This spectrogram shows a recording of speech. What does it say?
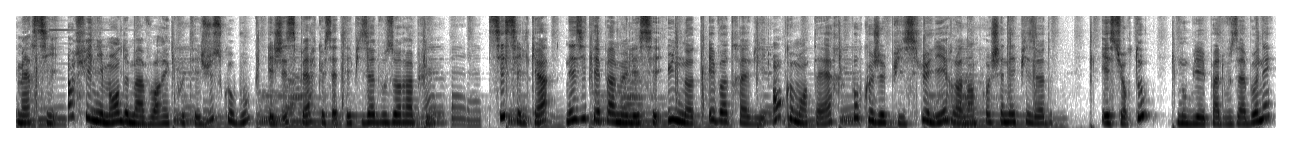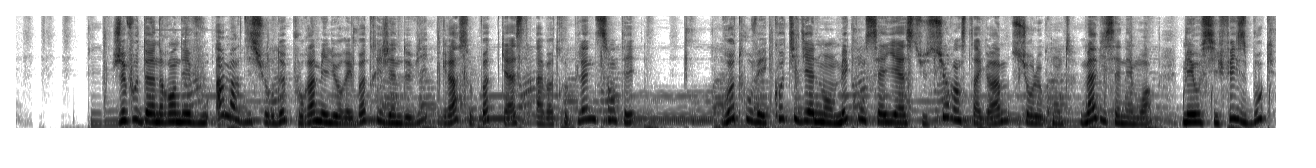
Merci infiniment de m'avoir écouté jusqu'au bout et j'espère que cet épisode vous aura plu. Si c'est le cas, n'hésitez pas à me laisser une note et votre avis en commentaire pour que je puisse le lire lors d'un prochain épisode. Et surtout, n'oubliez pas de vous abonner. Je vous donne rendez-vous un mardi sur deux pour améliorer votre hygiène de vie grâce au podcast à votre pleine santé. Retrouvez quotidiennement mes conseils et astuces sur Instagram, sur le compte Ma et moi, mais aussi Facebook,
